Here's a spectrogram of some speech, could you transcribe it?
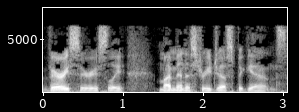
very seriously, my ministry just begins.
